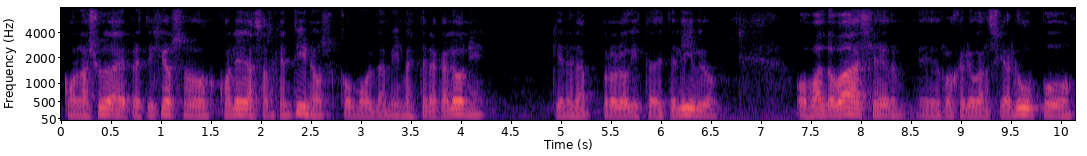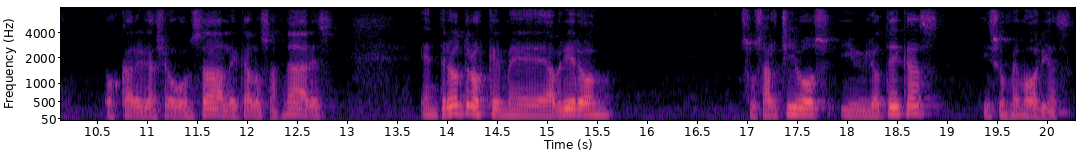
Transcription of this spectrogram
con la ayuda de prestigiosos colegas argentinos como la misma Estela Caloni, quien es la prologuista de este libro, Osvaldo Bayer, eh, Rogelio García Lupo, Oscar El Gallego González, Carlos Aznares, entre otros que me abrieron sus archivos y bibliotecas y sus memorias.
